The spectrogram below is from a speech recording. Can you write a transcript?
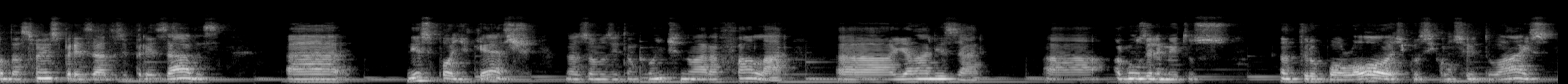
Saudações, prezados e prezadas. Ah, nesse podcast, nós vamos então continuar a falar ah, e analisar ah, alguns elementos antropológicos e conceituais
